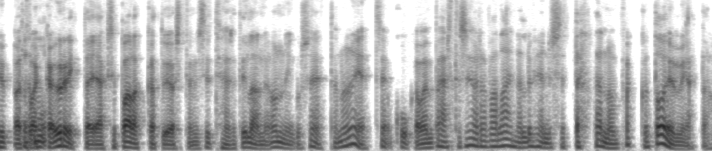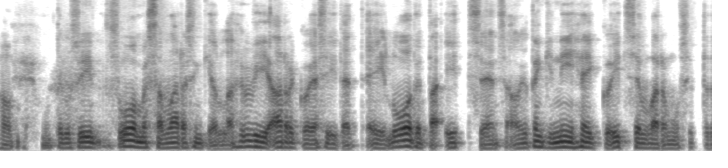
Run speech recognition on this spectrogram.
Hyppäät Tätä vaikka mu- yrittäjäksi palkkatyöstä, niin sittenhän se tilanne on niin kuin se, että no niin, että se kuukauden päästä seuraava laina lyhennys, että tänne on pakko toimia tämä homma. Mutta kun siinä Suomessa varsinkin ollaan hyvin arkoja siitä, että ei luoteta itseensä, on jotenkin niin heikko itsevarmuus, että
